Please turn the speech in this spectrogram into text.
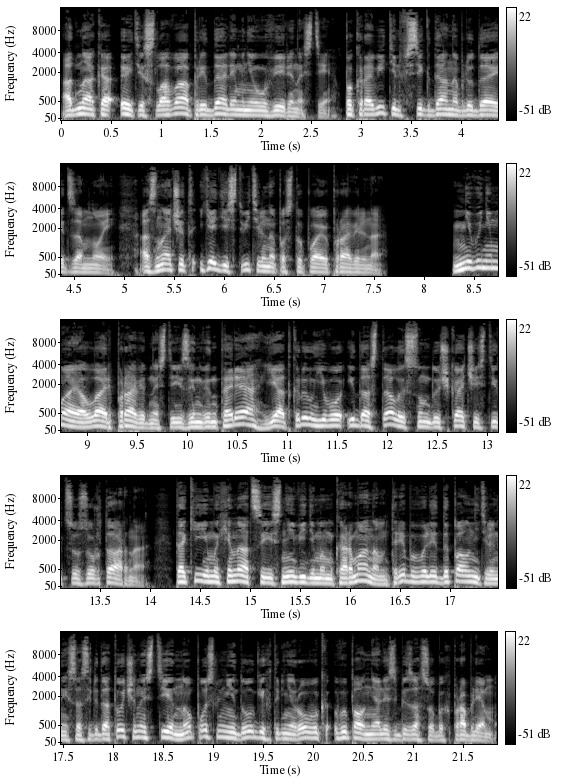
Однако эти слова придали мне уверенности. Покровитель всегда наблюдает за мной, а значит, я действительно поступаю правильно. Не вынимая ларь праведности из инвентаря, я открыл его и достал из сундучка частицу Зуртарна. Такие махинации с невидимым карманом требовали дополнительной сосредоточенности, но после недолгих тренировок выполнялись без особых проблем.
